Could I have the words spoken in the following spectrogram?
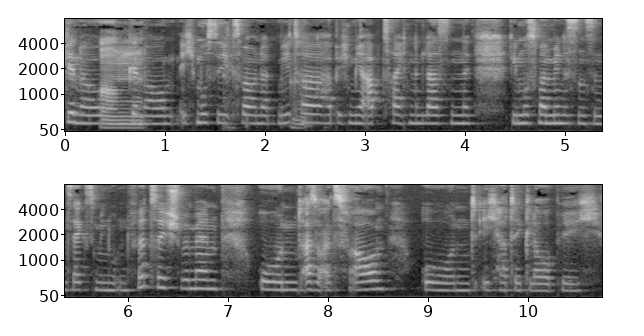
Genau, ähm, genau. Ich musste die 200 Meter, ja. habe ich mir abzeichnen lassen. Die muss man mindestens in sechs Minuten 40 schwimmen und also als Frau. Und ich hatte, glaube ich,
